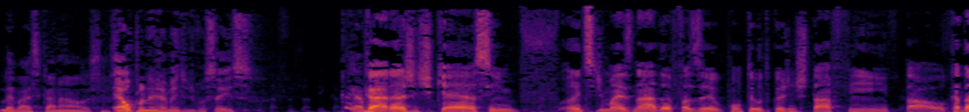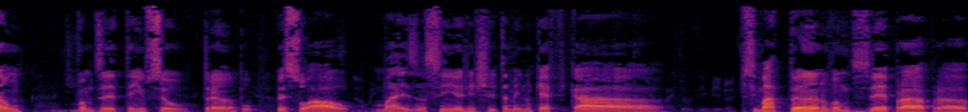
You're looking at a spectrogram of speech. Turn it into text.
levar esse canal, assim. É o planejamento de vocês? É, Cara, a gente quer, assim, antes de mais nada, fazer o conteúdo que a gente tá afim e tal. Cada um, vamos dizer, tem o seu trampo pessoal, mas, assim, a gente também não quer ficar se matando, vamos dizer, pra, pra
